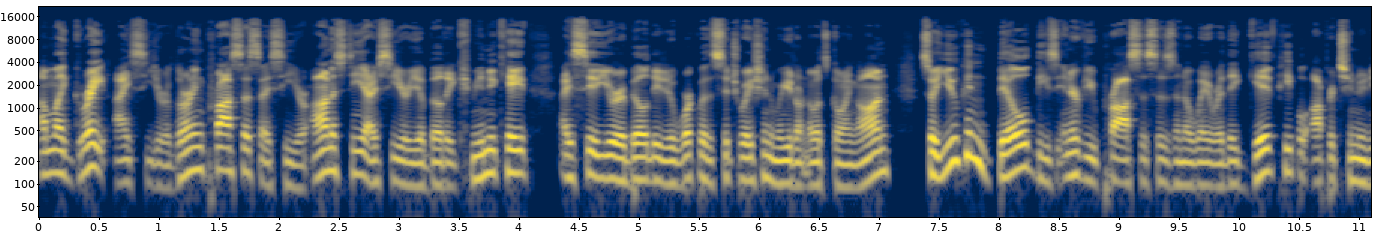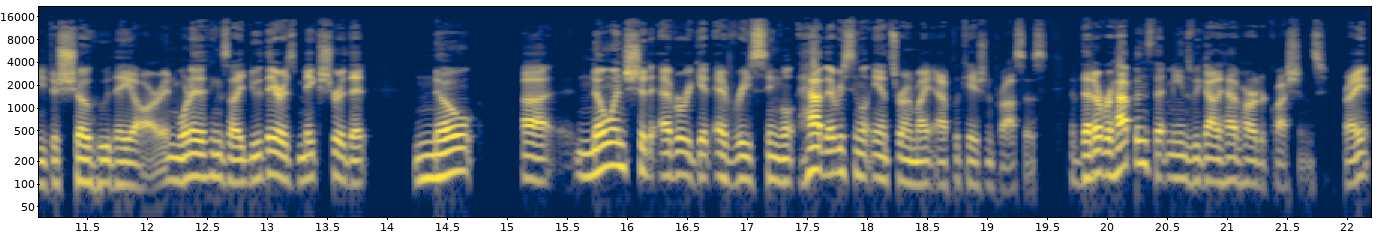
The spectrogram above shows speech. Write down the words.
I'm like, great. I see your learning process. I see your honesty. I see your ability to communicate. I see your ability to work with a situation where you don't know what's going on. So you can build these interview processes in a way where they give people opportunity to show who they are. And one of the things that I do there is make sure that no uh, no one should ever get every single have every single answer on my application process. If that ever happens, that means we got to have harder questions, right?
